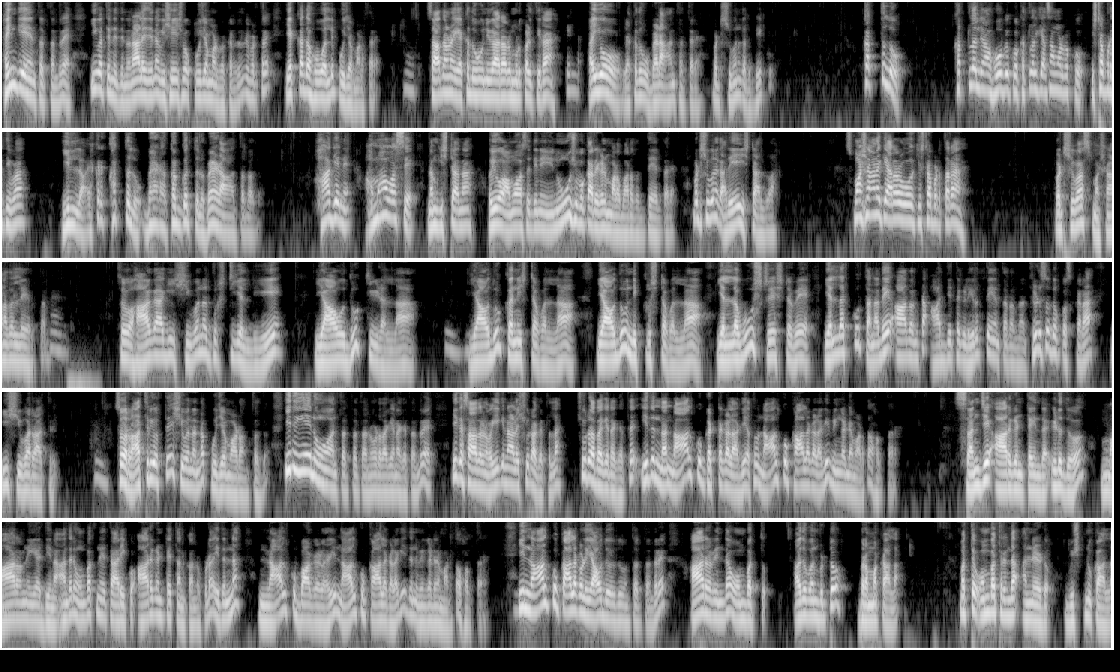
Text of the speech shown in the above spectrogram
ಹೇಗೆ ಅಂತಂತಂದರೆ ಇವತ್ತಿನ ದಿನ ನಾಳೆ ದಿನ ವಿಶೇಷವಾಗಿ ಪೂಜೆ ಮಾಡ್ಬೇಕಾದ್ರೆ ಮಾಡ್ತಾರೆ? ಎಕ್ಕದ ಹೂವಲ್ಲಿ ಪೂಜೆ ಮಾಡ್ತಾರೆ. ಸಾಧಾರಣ ಎಕ್ಕದ ಹೂವು ನೀವು ಯಾರು ಮುಡ್ಕೊಳ್ತೀರಾ? ಅಯ್ಯೋ ಎಕ್ಕದ ಹೂವು ಬೇಡ ಅಂತಂತಾರೆ. ಬಟ್ ಶಿವನಿಗೆ ಅದು ಬೇಕು. ಕತ್ತಲು ಕತ್ತಲಲ್ಲಿ ನಾವು ಹೋಗಬೇಕು ಕತ್ತಲಲ್ಲಿ ಕೆಲಸ ಮಾಡಬೇಕು ಇಷ್ಟಪಡ್ತೀವ? ಇಲ್ಲ. ಯಾಕಂದರೆ ಕತ್ತಲು ಬೇಡ ಕಗ್ಗತ್ತಲು ಬೇಡ ಅಂತನ್ನೋದು ಹಾಗೇನೆ ಅಮಾವಾಸ್ಯೆ ನಮ್ಗೆ ಇಷ್ಟನಾ? ಅಯ್ಯೋ ಅಮಾವಾಸ್ಯೆ ದಿನ ಏನೂ ಶುಭ ಕಾರ್ಯಗಳು ಮಾಡಬಾರದಂತೆ ಅಂತಾರೆ. ಬಟ್ ಶಿವನಿಗೆ ಅದೇ ಇಷ್ಟ ಅಲ್ವಾ? ಸ್ಮಶಾನಕ್ಕೆ ಯಾರು ಹೋಗಕ್ಕೆ ಇಷ್ಟಪಡ್ತಾರಾ? ಬಟ್ ಶಿವ ಸ್ಮಶಾನದಲ್ಲೇ ಇರ್ತಾನೆ. ಸೊ ಹಾಗಾಗಿ ಶಿವನ ದೃಷ್ಟಿಯಲ್ಲಿ ಯಾವುದೂ ಕೀಳಲ್ಲ ಯಾವುದೂ ಕನಿಷ್ಠವಲ್ಲ ಯಾವುದೂ ನಿಕೃಷ್ಟವಲ್ಲ. ಎಲ್ಲವೂ ಶ್ರೇಷ್ಠವೇ. ಎಲ್ಲಕ್ಕೂ ತನ್ನದೇ ಆದಂಥ ಆದ್ಯತೆಗಳಿರುತ್ತೆ ಅಂತ ನನ್ನ ತಿಳಿಸೋದಕ್ಕೋಸ್ಕರ ಈ ಶಿವರಾತ್ರಿ. ಸೊ ರಾತ್ರಿ ಹೊತ್ತೇ ಶಿವನನ್ನ ಪೂಜೆ ಮಾಡುವಂಥದ್ದು. ಇದು ಏನು ಅಂತ ನೋಡಿದಾಗ ಏನಾಗುತ್ತೆ ಅಂದ್ರೆ ಈಗ ಸಾಧಾರಣವಾಗಿ ಈಗ ನಾಳೆ ಶುರು ಆಗುತ್ತಲ್ಲ? ಶುರು ಆದಾಗ ಏನಾಗುತ್ತೆ? ಇದನ್ನ ನಾಲ್ಕು ಘಟ್ಟಗಳಾಗಿ ಅಥವಾ ನಾಲ್ಕು ಕಾಲಗಳಾಗಿ ವಿಂಗಡಣೆ ಮಾಡ್ತಾ ಹೋಗ್ತಾರೆ. ಸಂಜೆ ಆರು ಗಂಟೆಯಿಂದ ಹಿಡಿದು ಮಾರನೆಯ ದಿನ ಅಂದರೆ ಒಂಬತ್ತನೇ ತಾರೀಕು ಆರು ಗಂಟೆ ತನಕನೂ ಕೂಡ ಇದನ್ನ ನಾಲ್ಕು ಭಾಗಗಳಾಗಿ ನಾಲ್ಕು ಕಾಲಗಳಾಗಿ ಇದನ್ನು ವಿಂಗಡಣೆ ಮಾಡ್ತಾ ಹೋಗ್ತಾರೆ. ಈ ನಾಲ್ಕು ಕಾಲಗಳು ಯಾವುದು ಇದು ಅಂತಂತಂದರೆ ಆರರಿಂದ ಒಂಬತ್ತು. ಅದು ಬಂದ್ಬಿಟ್ಟು ಬ್ರಹ್ಮಕಾಲ. ಮತ್ತೆ ಒಂಬತ್ತರಿಂದ ಹನ್ನೆರಡು, ವಿಷ್ಣು ಕಾಲ.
